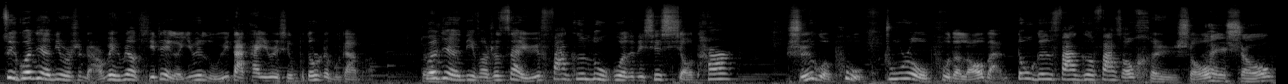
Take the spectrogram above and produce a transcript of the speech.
最关键的地方是哪儿？为什么要提这个？因为鲁豫大咖一日行不都是这么干吗？关键的地方是在于发哥路过的那些小摊儿。水果铺、猪肉铺的老板都跟发哥发嫂很熟，很熟。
